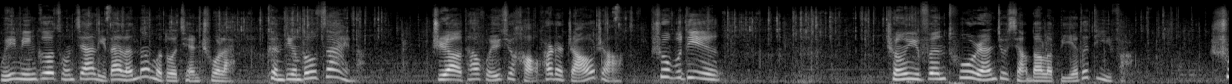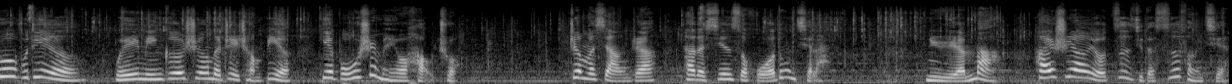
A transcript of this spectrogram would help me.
维明哥从家里带了那么多钱出来，肯定都在呢。只要他回去好好的找找，说不定……程玉芬突然就想到了别的地方，说不定维民哥生的这场病也不是没有好处。这么想着，她的心思活动起来。女人嘛，还是要有自己的私房钱。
